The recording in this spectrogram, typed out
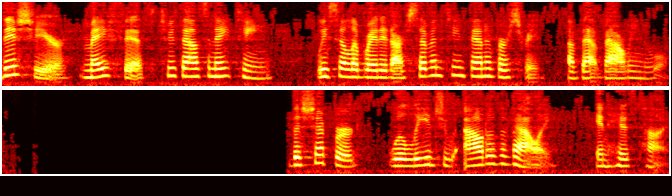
This year, May 5th, 2018, we celebrated our 17th anniversary of that vow renewal. The shepherd will lead you out of the valley in his time.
